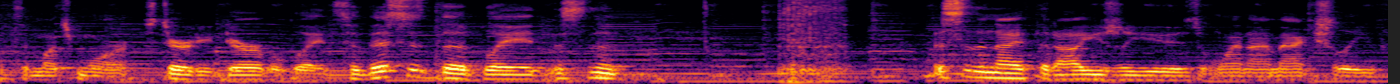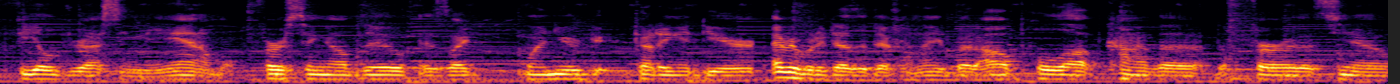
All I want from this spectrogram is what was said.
It's a much more sturdy, durable blade. So this is the blade, this is the this is the knife that I'll usually use when I'm actually field dressing the animal. First thing I'll do is like when you're cutting a deer, everybody does it differently, but I'll pull up kind of the, the fur that's, you know,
